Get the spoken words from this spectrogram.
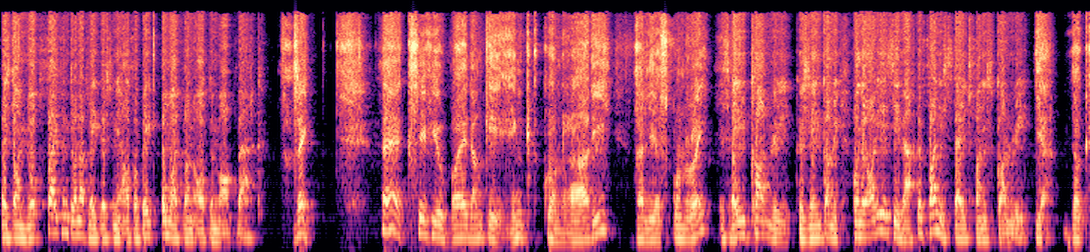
is dan nog 25 letters van die alfabet om my plan A te maak werk. Sê, ek sê vir jou baie dankie Henk Conradi, alias Conroy. Is Henk Conroy, cause Henk Conroy. Conradi is die rechte van, die stage van is Conroy. Ja, ok.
